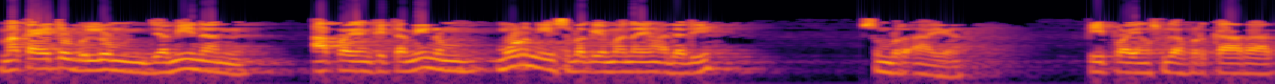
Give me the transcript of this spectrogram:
Maka itu belum jaminan apa yang kita minum murni sebagaimana yang ada di sumber air. Pipa yang sudah berkarat.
